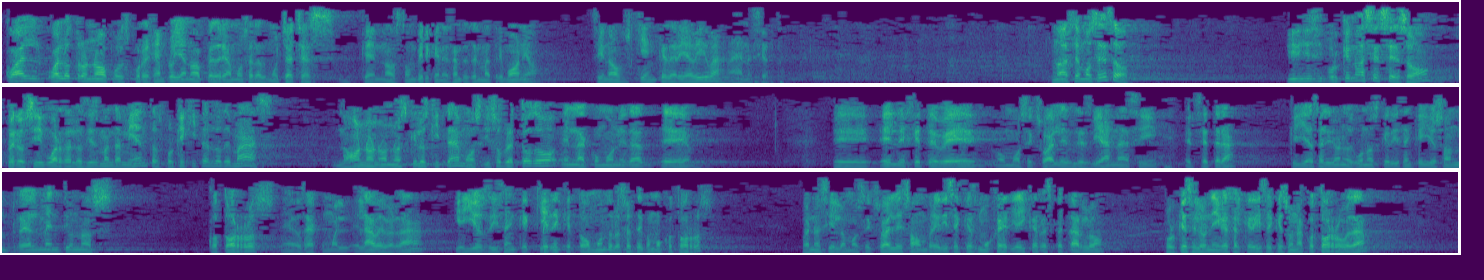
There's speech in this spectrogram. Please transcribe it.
¿Cuál, ¿Cuál otro no? Pues, por ejemplo, ya no apedreamos a las muchachas que no son vírgenes antes del matrimonio. Si no, pues, ¿quién quedaría viva? Ah, no es cierto. No hacemos eso. Y dices, ¿y por qué no haces eso? Pero sí guardas los diez mandamientos. ¿Por qué quitas lo demás? No, no, no, no es que los quitemos. Y sobre todo en la comunidad eh, eh, LGTB, homosexuales, lesbianas y etcétera, que ya salieron algunos que dicen que ellos son realmente unos cotorros, eh, o sea, como el, ave, ¿verdad? Y ellos dicen que quieren que todo el mundo los trate como cotorros. Bueno, si el homosexual es hombre y dice que es mujer y hay que respetarlo, ¿por qué se lo niegas al que dice que es una cotorro, verdad?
